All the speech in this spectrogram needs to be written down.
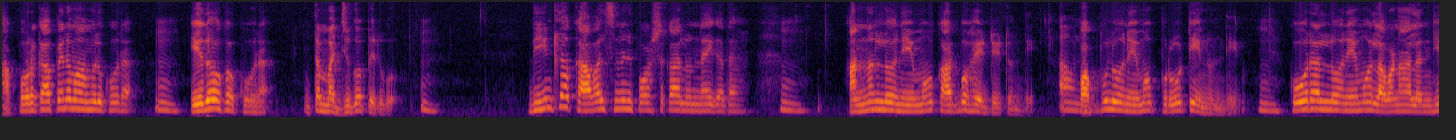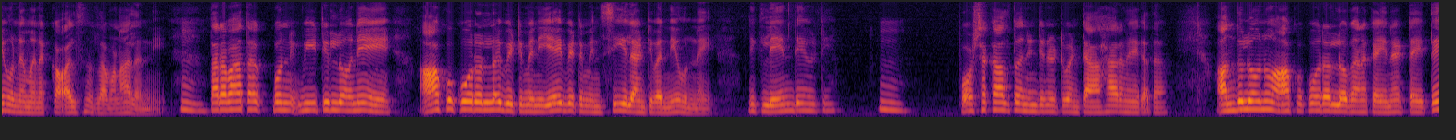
ఆ కూర కాకపోయినా మామూలు కూర. ఏదో ఒక కూర ఇంత మజ్జిగో పెరుగు. దీంట్లో కావాల్సిన పోషకాలు ఉన్నాయి కదా. అన్నంలోనేమో కార్బోహైడ్రేట్ ఉంది. పప్పులోనేమో ప్రోటీన్ ఉంది. కూరల్లోనేమో లవణాలన్నీ ఉన్నాయి మనకు కావాల్సిన లవణాలన్నీ. తర్వాత కొన్ని వీటిల్లోనే ఆకుకూరల్లో విటమిన్ ఏ విటమిన్ సి ఇలాంటివన్నీ ఉన్నాయి. నీకు లేనిదేమిటి? పోషకాలతో నిండినటువంటి ఆహారమే కదా. అందులోనూ ఆకుకూరల్లో గనక అయినట్టయితే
